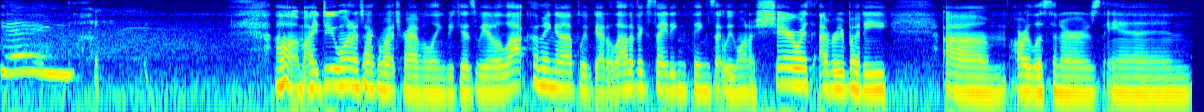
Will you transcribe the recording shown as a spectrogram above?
Yay! Um, I do want to talk about traveling because we have a lot coming up. We've got a lot of exciting things that we want to share with everybody, um, our listeners, and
